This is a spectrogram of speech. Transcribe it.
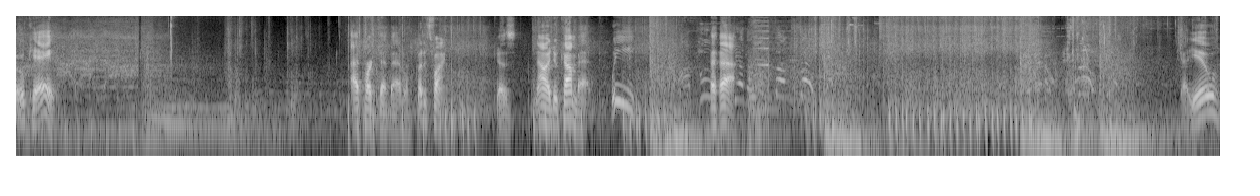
Okay. I parked that badly, but it's fine. Because now I do combat. Whee! Got you.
